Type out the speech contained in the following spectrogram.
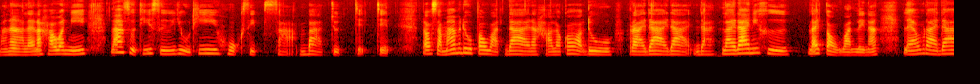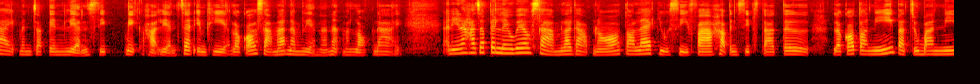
มานานแล้วนะคะ วันนี้ล่าสุดที่ซื้ออยู่ที่ 63 บาทจุด77 เราสามารถมาดูประวัติได้นะคะ แล้วก็ดูรายได้ได้ได้ รายได้นี่คือ ได้ต่อวันเลยนะ แล้วรายได้มันจะเป็นเหรียญซิปเมกค่ะ เหรียญ ZMT อะเราก็สามารถนำเหรียญนั้นอะมันล็อกได้ อันนี้นะคะจะเป็นเลเวล 3 ระดับเนาะ ตอนแรกอยู่สีฟ้าค่ะเป็น 10 starter แล้วก็ตอนนี้ปัจจุบันนี้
